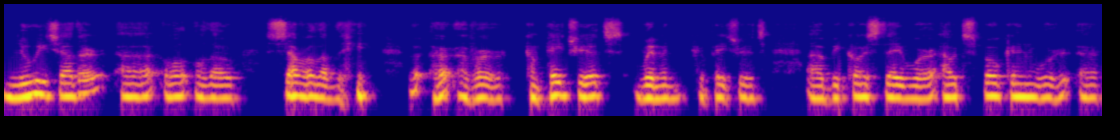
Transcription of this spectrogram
knew each other, uh, although several of the of her compatriots, women compatriots, uh, because they were outspoken. Were uh,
